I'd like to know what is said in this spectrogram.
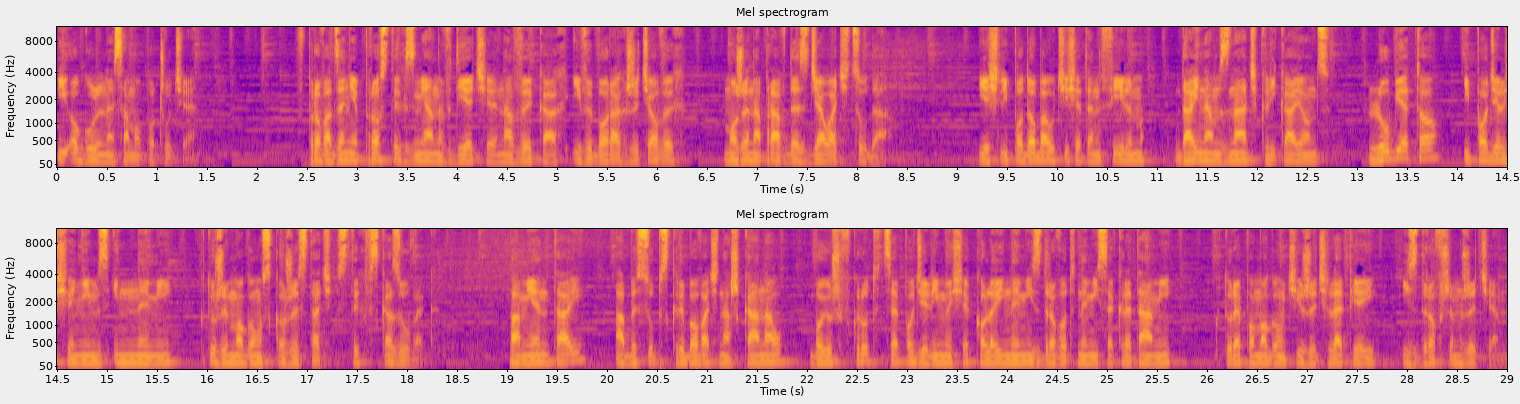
i ogólne samopoczucie. Wprowadzenie prostych zmian w diecie, nawykach i wyborach życiowych może naprawdę zdziałać cuda. Jeśli podobał Ci się ten film, daj nam znać klikając lubię to i podziel się nim z innymi, którzy mogą skorzystać z tych wskazówek. Pamiętaj, aby subskrybować nasz kanał, bo już wkrótce podzielimy się kolejnymi zdrowotnymi sekretami, które pomogą Ci żyć lepiej i zdrowszym życiem.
